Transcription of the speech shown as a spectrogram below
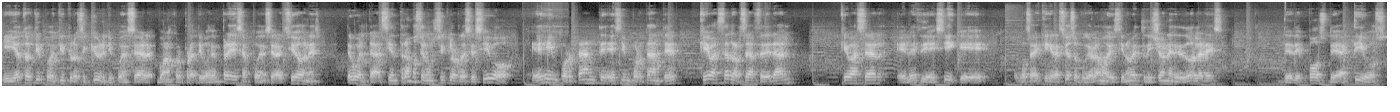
Y otro tipo de títulos security, pueden ser bonos corporativos de empresas, pueden ser acciones. De vuelta, si entramos en un ciclo recesivo, es importante, es importante ¿Qué va a hacer la Reserva Federal? ¿Qué va a hacer el FDIC? Que vos sabés que es gracioso porque hablamos de 19 trillones de dólares de depósitos de activos,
